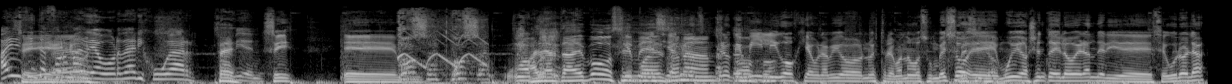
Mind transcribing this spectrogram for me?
Hay Sí. distintas formas de abordar y jugar Sí. también. Sí. Eh, Alerta de pose, ¿Quién me puede decía? Creo, sonar. creo que. Mili Gogia, un amigo nuestro, le mandamos un beso, eh, muy oyente del Overander y de Segurola,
